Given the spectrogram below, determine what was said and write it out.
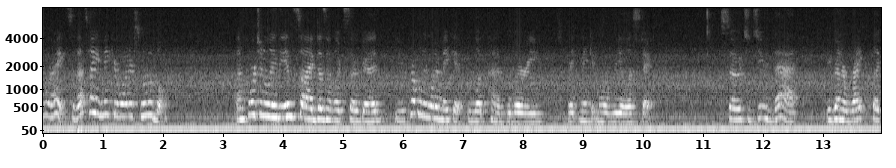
Alright, so that's how you make your water swimmable. Unfortunately, the inside doesn't look so good. You probably want to make it look kind of blurry, make it more realistic. So to do that, you're going to right click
